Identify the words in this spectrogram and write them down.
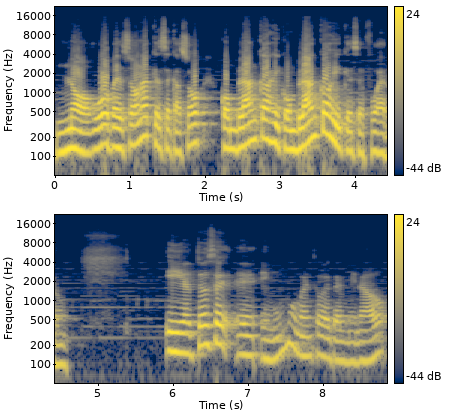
No, hubo personas que se casó con blancas y con blancos y que se fueron. Y entonces, eh, en un momento determinado,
